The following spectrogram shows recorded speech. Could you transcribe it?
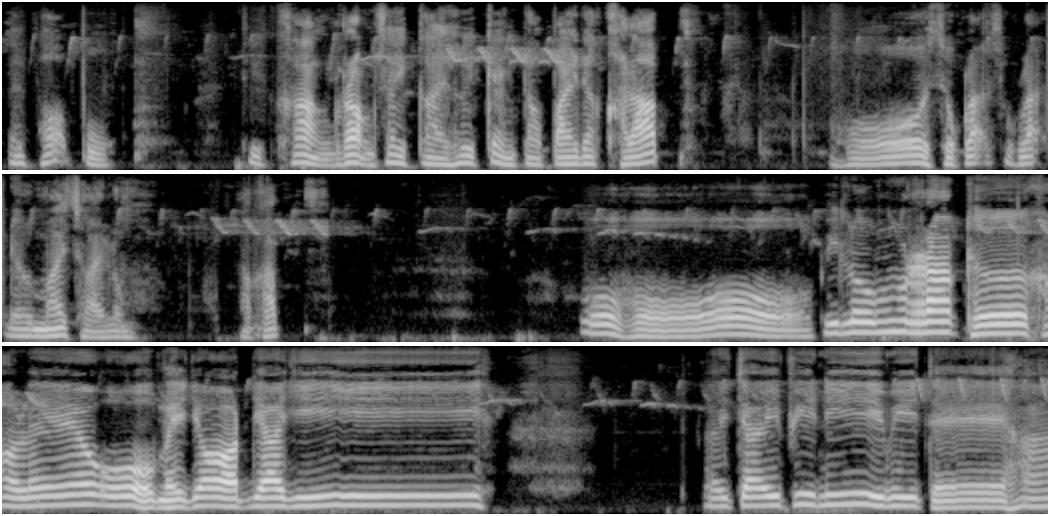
ไปเพาะปลูก ที่ข้างร่องไส้ไก่เฮ้ยแก้งต่อไปนะครับ โอ้โห สุกละสุกละเดี๋ยวไม้สอยลงนะครับ โอ้โห พี่หลงรักเธอเข้าแล้ว โอ้ ไม่ยอดยายีในใจพี่นี้มีแต่ให้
